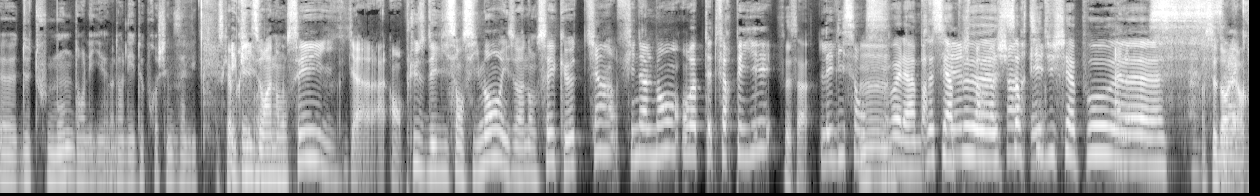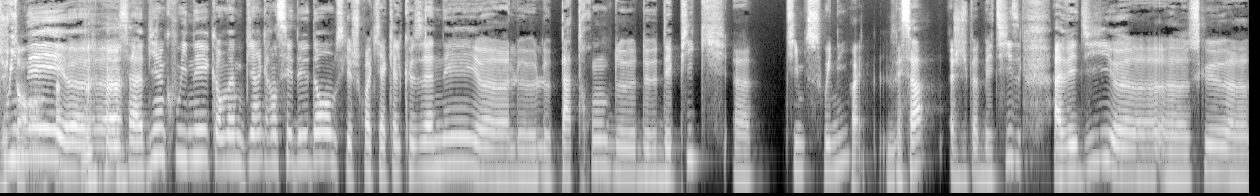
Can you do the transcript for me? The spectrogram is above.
euh, de tout le monde dans les dans les deux prochaines années. et puis ils ont annoncé, il y a en plus des licenciements, ils ont annoncé que tiens finalement on va peut-être faire payer ça. les licences. Voilà, ça c'est un peu sorti du chapeau. c'est dans l'air du temps. Hein. ça a bien couiné quand même, bien grincé des dents parce que je crois qu'il y a quelques années le, le patron de d'Epic, Tim Sweeney, ouais. c'est ça je dis pas de bêtises, avait dit euh, euh ce que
